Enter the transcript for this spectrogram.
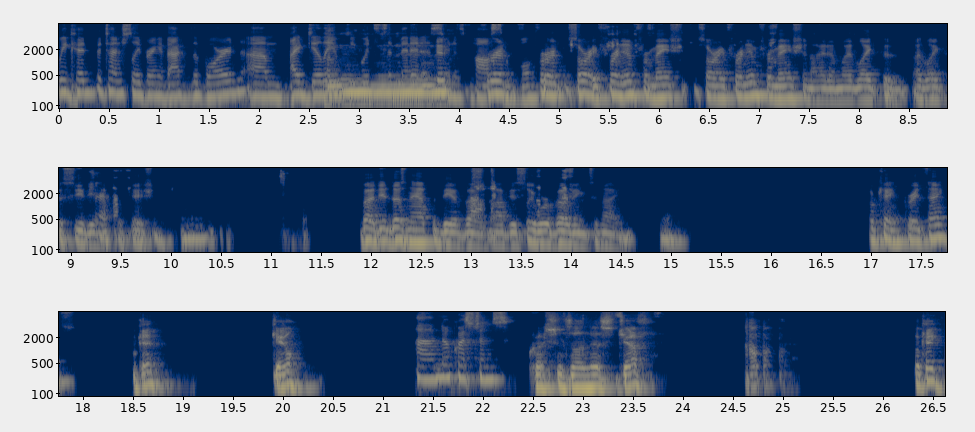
We could potentially bring it back to the board. Um, ideally, we would submit it as soon as For, possible. for, sorry, for an information, sorry, for an information item, I'd like to, I'd like to see the Sure. application. But it doesn't have to be a vote. Obviously, we're voting tonight. Okay, great, thanks. Okay. Gail, Uh, no questions. questions on this? Jeff? Okay,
